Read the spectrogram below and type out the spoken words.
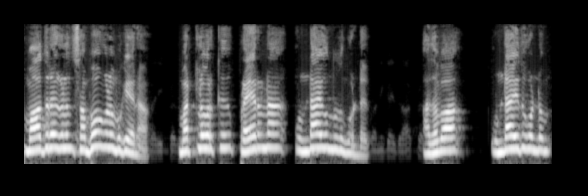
മാതൃകകളും സംഭവങ്ങളും മുഖേന മറ്റുള്ളവർക്ക് പ്രേരണ ഉണ്ടാകുന്നതും കൊണ്ട് അഥവാ ഉണ്ടായതുകൊണ്ടും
